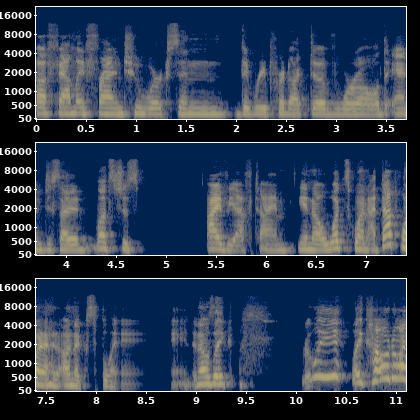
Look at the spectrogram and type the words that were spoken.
a family friend who works in the reproductive world and decided, let's just IVF time. You know, what's going On? at that point I had unexplained. And I was like, really? Like, how do I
